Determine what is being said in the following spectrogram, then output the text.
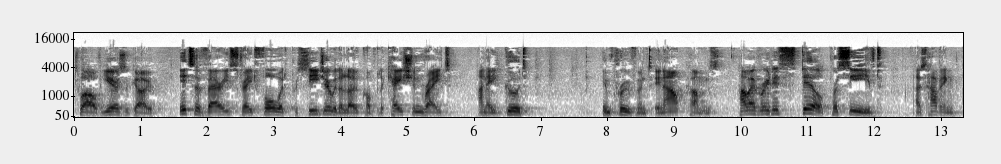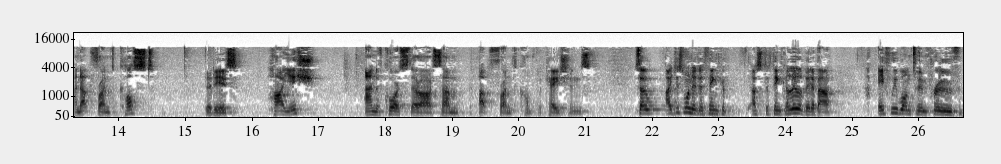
12 years ago. It's a very straightforward procedure with a low complication rate and a good improvement in outcomes. However, it is still perceived as having an upfront cost that is high-ish, and of course there are some upfront complications. So I just wanted to think us to think a little bit about if we want to improve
